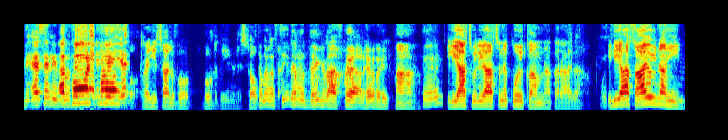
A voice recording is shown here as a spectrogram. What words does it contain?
मैं ऐसे नहीं कौन ये- रही साल वोट वोट देंगे सौ तो मतलब सीधे मुद्दे की बात पे आ रहे हो भाई। हाँ। इलियास विलियास ने कोई काम ना कराया। इलियास आयो ही नहीं।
